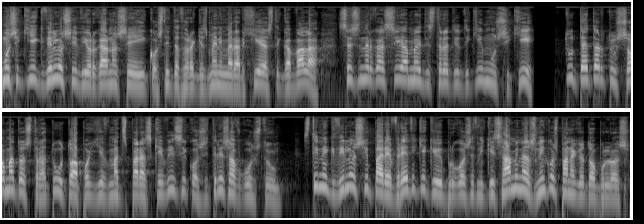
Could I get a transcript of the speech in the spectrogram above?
Μουσική εκδήλωση διοργάνωσε η 20η Θωρακισμένη Μεραρχία στην Καβάλα σε συνεργασία με τη στρατιωτική μουσική του 4ου Σώματος Στρατού το απόγευμα της Παρασκευής 23 Αυγούστου. Στην εκδήλωση παρευρέθηκε και ο Υπουργός Εθνικής Άμυνας Νίκος Παναγιοτόπουλος.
